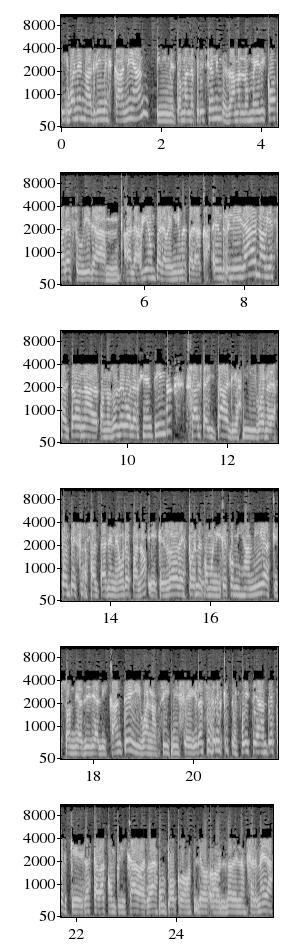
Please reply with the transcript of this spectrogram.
Igual en Madrid me escanean y me toman la presión y me llaman los médicos para subir mm, al avión para venirme para acá. En realidad no había saltado nada. Cuando yo llego a la Argentina, salta Italia. Y bueno, después empezó a saltar en Europa, ¿no? Eh, que yo después me comuniqué con mis amigas que son de allí de Alicante y bueno, sí, me dice, gracias a Dios que te fuiste antes porque ya estaba complicado ya un poco lo, lo de la enfermedad.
